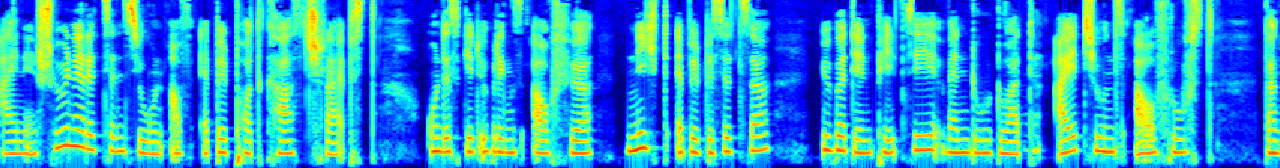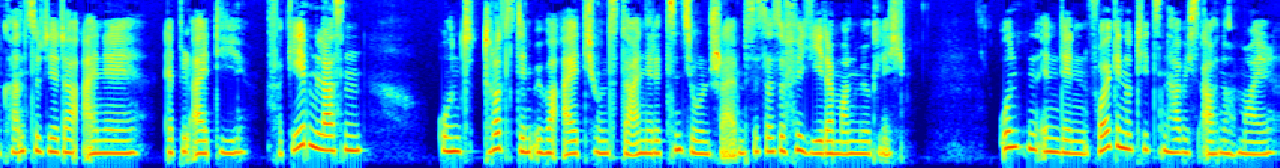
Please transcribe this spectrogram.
eine schöne Rezension auf Apple Podcast schreibst, und es geht übrigens auch für Nicht-Apple-Besitzer über den PC, wenn du dort iTunes aufrufst, dann kannst du dir da eine Apple ID vergeben lassen und trotzdem über iTunes da eine Rezension schreiben. Es ist also für jedermann möglich. Unten in den Folgenotizen habe ich es auch nochmal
